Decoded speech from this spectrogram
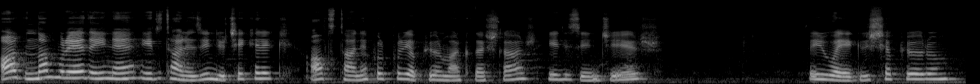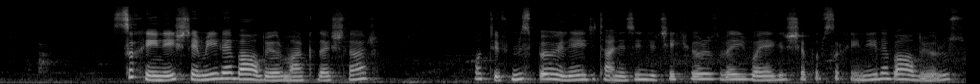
Ardından buraya da yine 7 tane zincir çekerek 6 tane pırpır yapıyorum arkadaşlar. 7 zincir ve yuvaya giriş yapıyorum. Sık iğne işlemiyle bağlıyorum arkadaşlar. Motifimiz böyle. 7 tane zincir çekiyoruz ve yuvaya giriş yapıp sık iğne ile bağlıyoruz.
